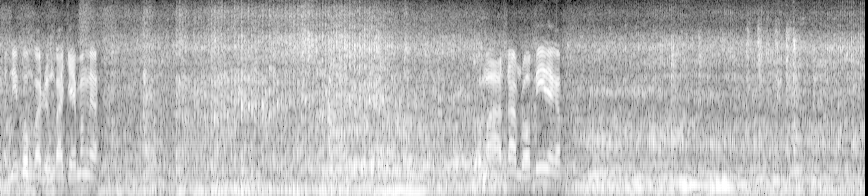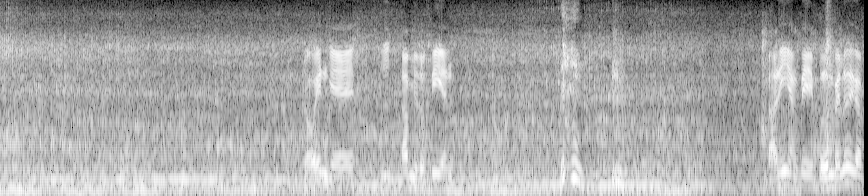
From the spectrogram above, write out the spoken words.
ตอนนี้ผมก็ดื่มกาเจ็บมั้งแล้วมาตามรอบนี้เลยครับ เราเห็นแกทำอยู่ทุกที่เองตอนนี้อย่างที่เบิ่มไปเลยครับ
